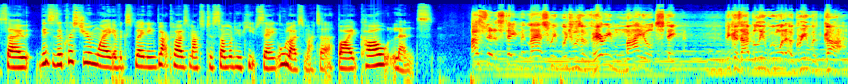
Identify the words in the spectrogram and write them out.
so, this is a Christian way of explaining Black Lives Matter to someone who keeps saying All Lives Matter by Carl Lentz. I said a statement last week which was a very mild statement because I believe we want to agree with God.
